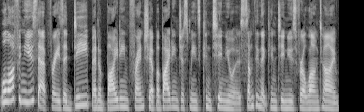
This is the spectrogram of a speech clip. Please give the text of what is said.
We'll often use that phrase, a deep and abiding friendship. Abiding just means continuous, something that continues for a long time.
